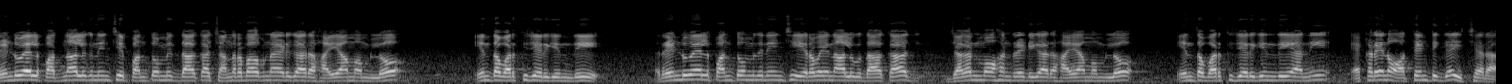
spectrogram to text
రెండు వేల పద్నాలుగు నుంచి పంతొమ్మిది దాకా చంద్రబాబు నాయుడు గారి హయామంలో ఇంత వర్క్ జరిగింది. రెండు వేల పంతొమ్మిది నుంచి ఇరవై నాలుగు దాకా జగన్మోహన్ రెడ్డి గారి హయామంలో ఇంత వర్క్ జరిగింది అని ఎక్కడైనా అథెంటిక్గా ఇచ్చారా?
